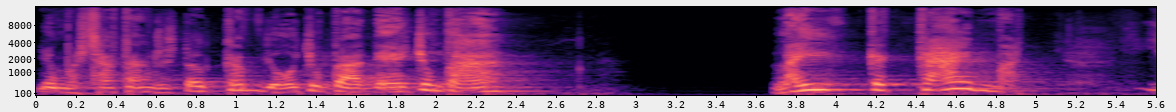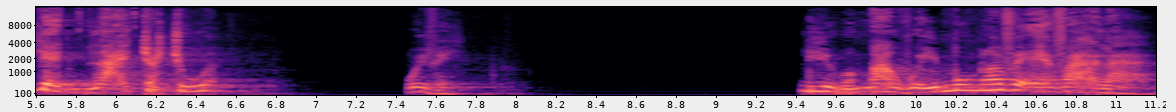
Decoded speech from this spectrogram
Nhưng mà Satan rồi tới cám dỗ chúng ta để chúng ta lấy cái cái mà dành lại cho Chúa. Quý vị, điều mà ma quỷ muốn nói với Eva là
